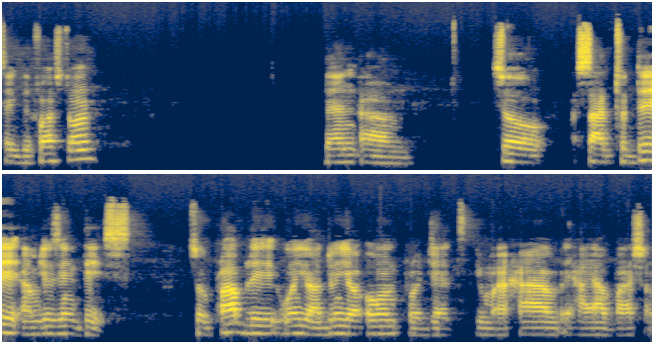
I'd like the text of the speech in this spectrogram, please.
take the first one. Then um so today i'm using this. So probably when you are doing your own project you might have a higher version.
